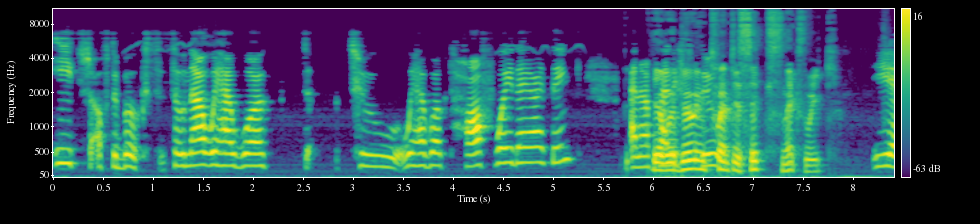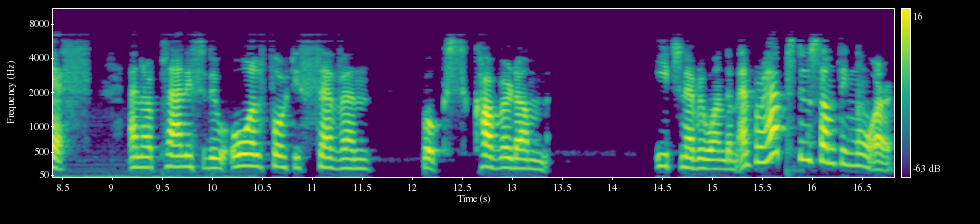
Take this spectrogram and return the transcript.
each of the books. So now we have worked to we have worked halfway there, I think. And our Yeah, we're doing do, 26 next week. Yes, and our plan is to do all 47 books, cover them, each and every one of them, and perhaps do something more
